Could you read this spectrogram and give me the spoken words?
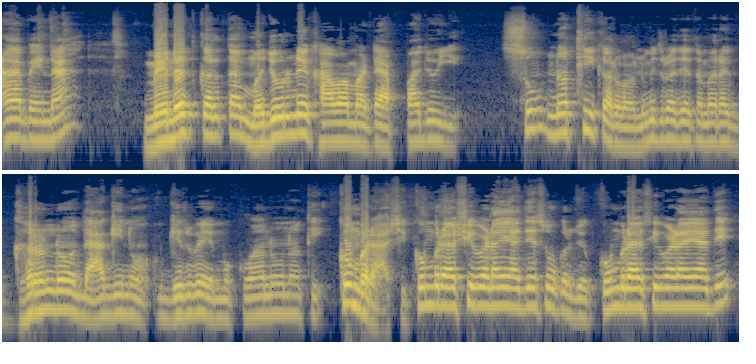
આ પેંડા મહેનત કરતા મજૂરને ખાવા માટે આપવા જોઈએ. શું નથી કરવાનું? મિત્રો, આજે તમારા ઘરનો દાગીનો ગીરવે મૂકવાનો નથી. કુંભ રાશિ. કુંભ રાશિવાળાએ આજે શું કરજો? કુંભ રાશિવાળાએ આજે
